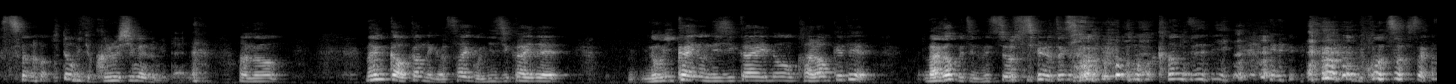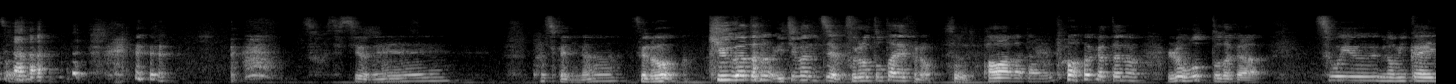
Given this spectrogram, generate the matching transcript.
その人々苦しめるみたいな。あの、なんかわかんないけど、最後二次会で、飲み会の二次会のカラオケで、長渕熱唱してる時も、もう完全に、暴走したから、そんなそうですよね。確かにな。その、旧型の一番強いプロトタイプのそうですパワー型のねパワー型のロボットだから、そういう飲み会に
